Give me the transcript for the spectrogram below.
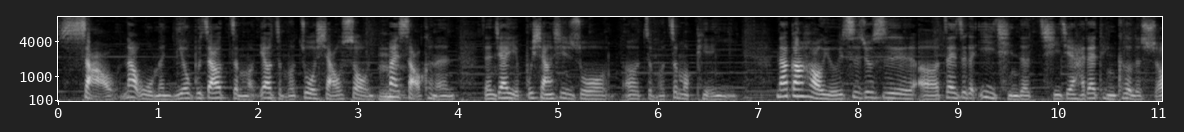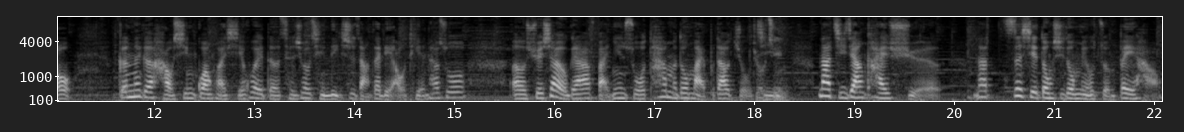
少，那我们又不知道怎么要怎么做销售，嗯卖少可能人家也不相信说，呃，怎么这么便宜？那刚好有一次就是呃，在这个疫情的期间还在停课的时候，跟那个好心关怀协会的陈秀琴理事长在聊天，他说，呃，学校有跟他反映说，他们都买不到酒精，酒精那即将开学了，那这些东西都没有准备好。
